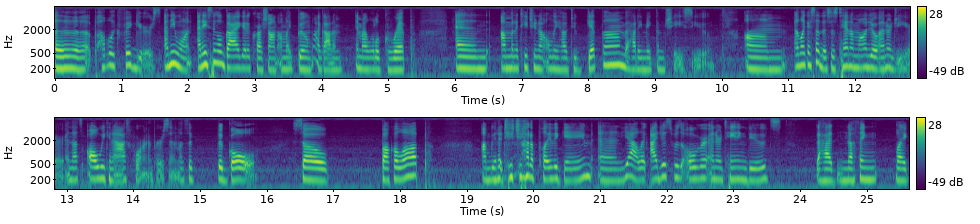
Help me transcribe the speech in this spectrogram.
uh, public figures, anyone, any single guy I get a crush on, I'm like, boom, I got him in my little grip. And I'm going to teach you not only how to get them, but how to make them chase you. Um, and like I said, this is Tana Mongeau energy here. And that's all we can ask for in a person. That's the, the goal. So buckle up. I'm going to teach you how to play the game. And yeah, like I just was over entertaining dudes that had nothing like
